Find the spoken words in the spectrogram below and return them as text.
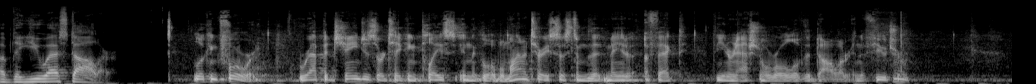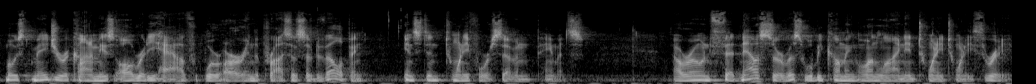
of the U.S. dollar. Looking forward, rapid changes are taking place in the global monetary system that may affect the international role of the dollar in the future. Most major economies already have or are in the process of developing instant 24 7 payments. Our own FedNow service will be coming online in 2023.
